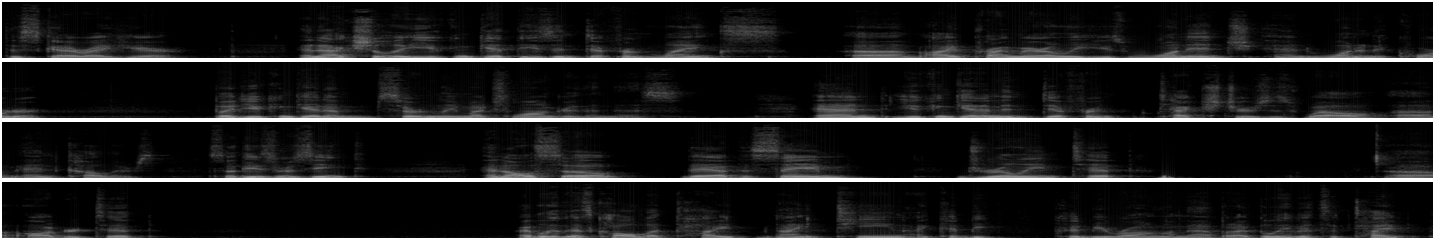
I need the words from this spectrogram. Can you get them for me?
this guy right here. And actually, you can get these in different lengths. Um, I primarily use one inch and one and a quarter, but you can get them certainly much longer than this. And you can get them in different textures as well um, and colors. So these are zinc. And also, they have the same drilling tip, uh, auger tip. I believe that's called a Type 19. I could be could be wrong on that, but I believe it's a Type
